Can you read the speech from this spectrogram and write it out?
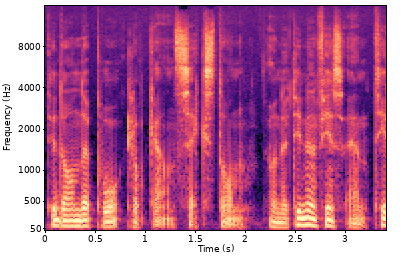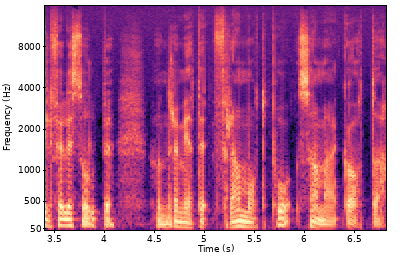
till dagen därpå klockan 16. Under tiden finns en tillfällig stolpe 100 meter framåt på samma gata.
